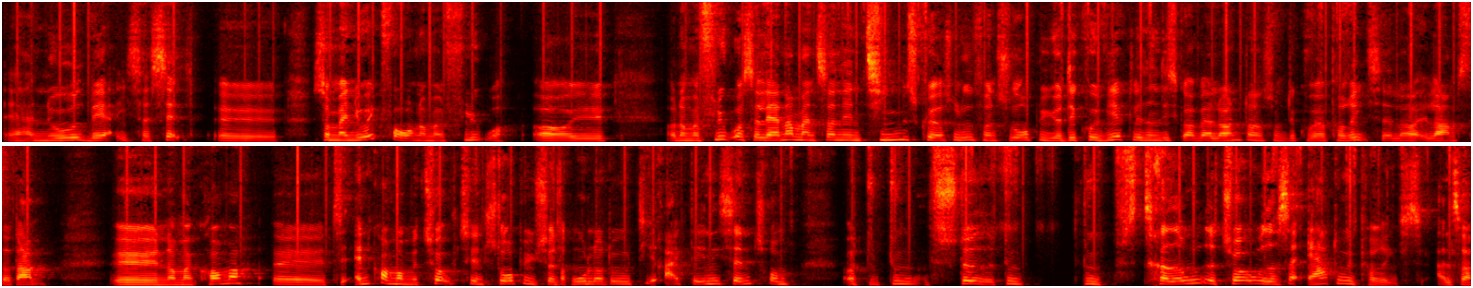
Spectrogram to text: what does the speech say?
er noget værd i sig selv, øh, som man jo ikke får, når man flyver. Og, øh, og når man flyver, så lander man sådan en times kørsel ud for en storby, og det kunne i virkeligheden lige så godt være London, som det kunne være Paris eller, eller Amsterdam. Øh, når man kommer, øh, til, ankommer med tog til en storby, så ruller du direkte ind i centrum, og du, du, stød, du, du træder ud af toget, og så er du i Paris. Altså,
